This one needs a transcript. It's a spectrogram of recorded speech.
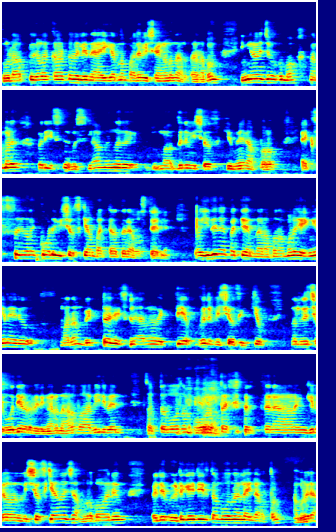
ചൂടാപ്പുകളെക്കാട്ടും വലിയ ന്യായീകരണം പല വിഷയങ്ങളും നടത്താണ്. അപ്പം ഇങ്ങനെ വെച്ച് നോക്കുമ്പോൾ നമ്മൾ ഒരു ഇസ് ഇസ്ലാം എന്നൊരു മതത്തിൽ വിശ്വസിക്കുന്നതിനപ്പുറം എക്സുകളെ കൂടി വിശ്വസിക്കാൻ പറ്റാത്തൊരവസ്ഥയല്ലേ അപ്പൊ ഇതിനെ പറ്റി എന്താണ്? അപ്പൊ നമ്മൾ എങ്ങനെ ഒരു മതം വിട്ട ഒരു ഇസ്ലാമിക വ്യക്തിയെ പോലും വിശ്വസിക്കും എന്നുള്ളൊരു ചോദ്യം അവിടെ വരും. കാരണം നാളെ ഭാവിയിൽ ഇവൻ സ്വത്വബോധം പോലത്തെ വിശ്വസിക്കാന്ന് വെച്ചാൽ നമ്മളിപ്പോ അവന് വലിയ വീട്ടിൽ കയറ്റി ഇരുത്താൻ പോകുന്നതല്ല അതിന്റെ അർത്ഥം. നമ്മളൊരു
